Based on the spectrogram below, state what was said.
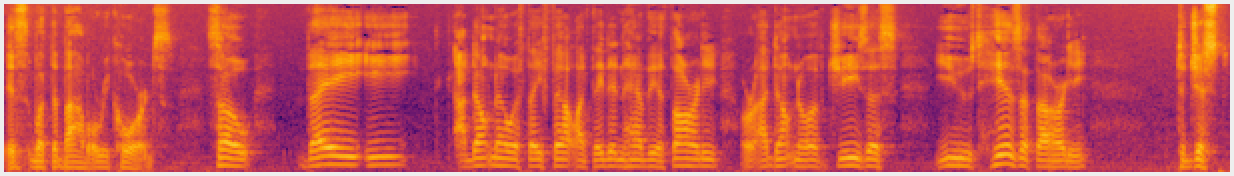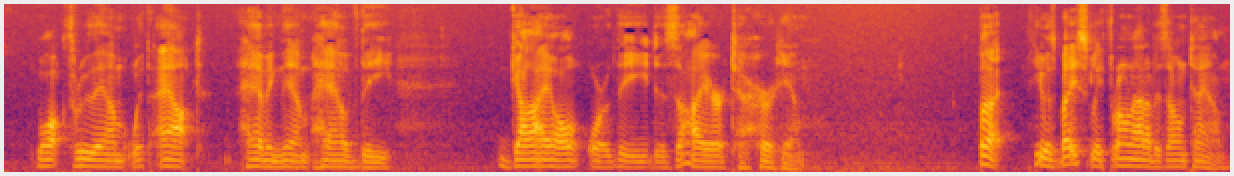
is what the Bible records. So they I don't know if they felt like they didn't have the authority, or I don't know if Jesus used his authority to just walk through them without having them have the guile or the desire to hurt him. But he was basically thrown out of his own town.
